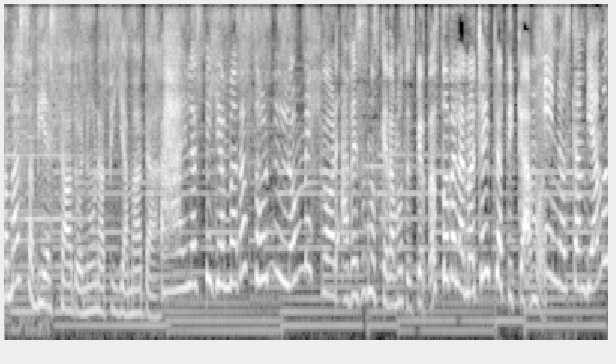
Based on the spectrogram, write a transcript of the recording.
Jamás había estado en una pijamada. Ay, las pijamadas son lo mejor. A veces nos quedamos despiertas toda la noche y platicamos. Y nos cambiamos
